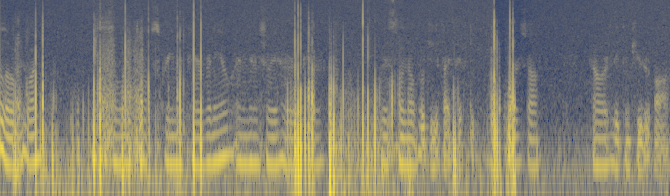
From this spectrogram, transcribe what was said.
Hello everyone, this is a laptop screen repair video and I'm going to show you how to repair this Lenovo G550. First off, power the computer off.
